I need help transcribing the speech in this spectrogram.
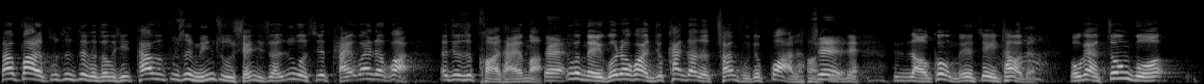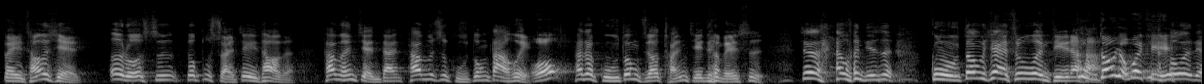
他怕的不是这个东西。他们不是民主选举出来，如果是台湾的话，那就是垮台嘛。对。如果美国的话，你就看到的川普就挂了，是对不对？老共没有这一套的。我跟你讲，中国、北朝鲜、俄罗斯都不甩这一套的。他们很简单，他们是股东大会。哦。他的股东只要团结就没事。现在问题是。股东现在出问题了，股东有问题，有问题。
